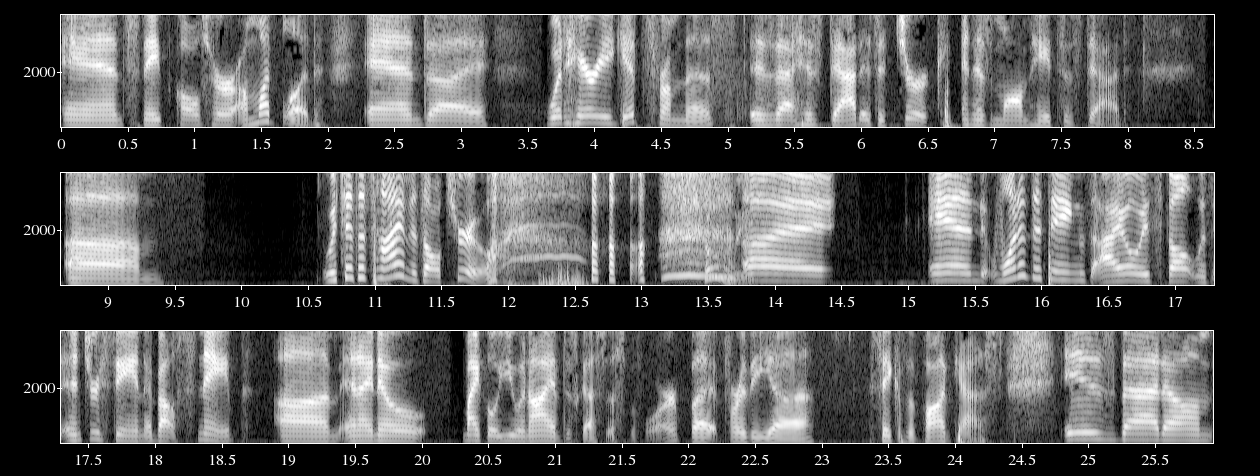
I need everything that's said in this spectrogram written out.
and Snape calls her a mudblood. And uh, what Harry gets from this is that his dad is a jerk, and his mom hates his dad. Um, which at the time is all true. totally. Uh, and one of the things I always felt was interesting about Snape, um, and I know Michael, you and I have discussed this before, but for the uh, sake of the podcast, is that um,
